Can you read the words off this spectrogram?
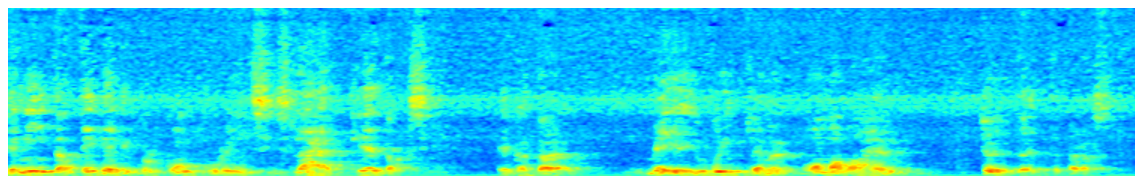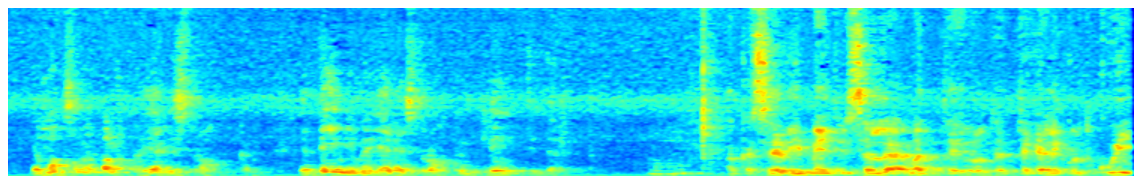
ja nii ta tegelikult konkurentsis lähebki edasi. ega ta, meie ju võitleme omavahel töötajate pärast ja maksame palka järjest rohkem ja teenime järjest rohkem klientidelt aga kas see viib meid just selle mõtte juurde, et tegelikult kui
